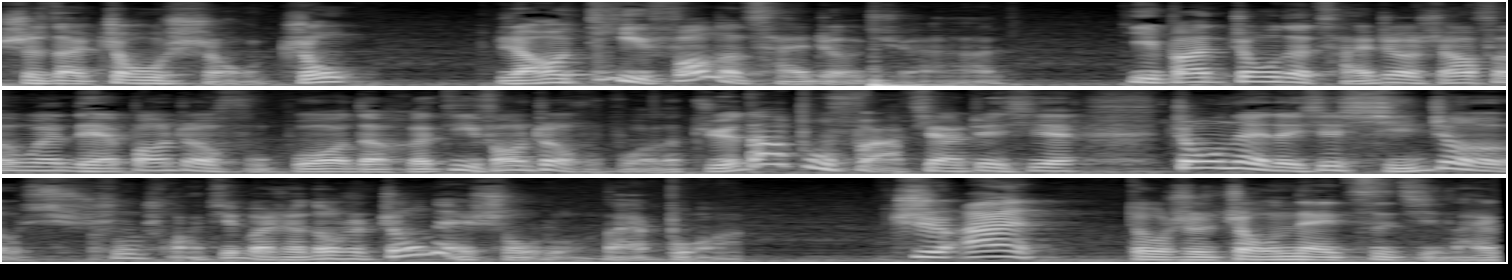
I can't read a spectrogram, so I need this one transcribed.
是在州手中，然后地方的财政权啊。一般州的财政是要分为联邦政府拨的和地方政府拨的，绝大部分，像这些州内的一些行政输出啊，基本上都是州内收入来拨。治安都是州内自己来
